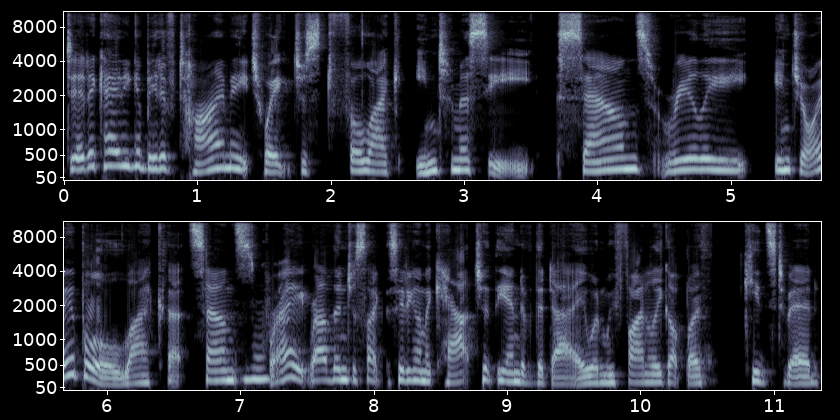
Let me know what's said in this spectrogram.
Dedicating a bit of time each week just for like intimacy sounds really enjoyable. Like that sounds Mhm. great rather than just like sitting on the couch at the end of the day when we finally got both kids to bed,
